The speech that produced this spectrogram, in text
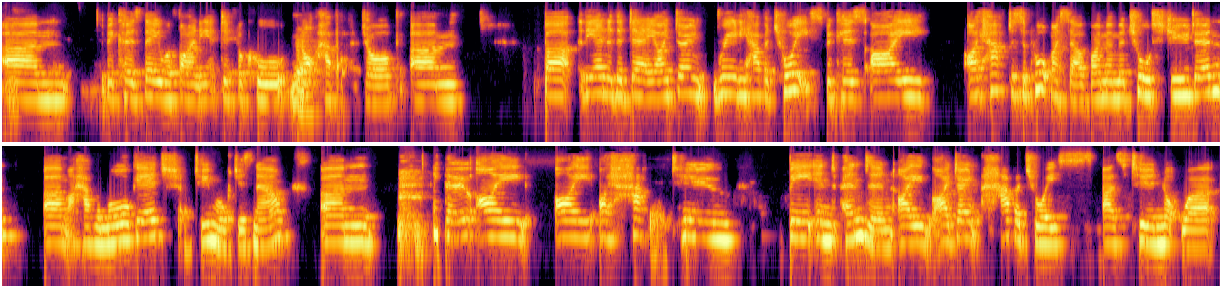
Um, because they were finding it difficult not having a job. Um, but at the end of the day, I don't really have a choice because I I have to support myself. I'm a mature student. Um, I have a mortgage, two mortgages now. Um, you know, I I I have to be independent. I I don't have a choice as to not work.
